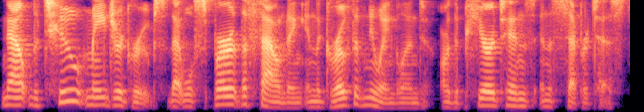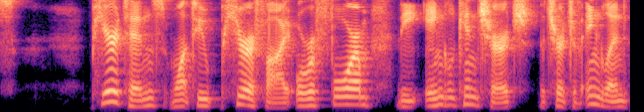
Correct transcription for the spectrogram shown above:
Now, the two major groups that will spur the founding and the growth of New England are the Puritans and the Separatists. Puritans want to purify or reform the Anglican Church, the Church of England,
